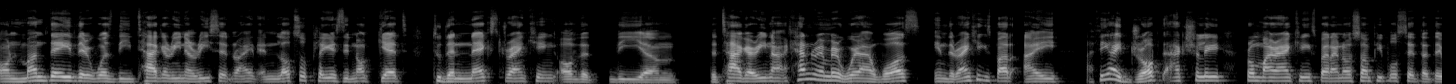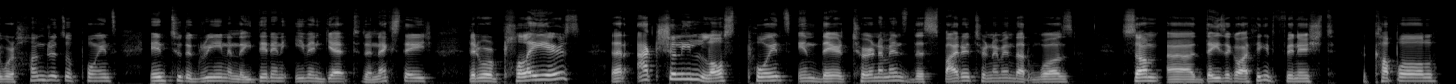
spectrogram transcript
On Monday, there was the Tag Arena reset, right? And lots of players did not get to the next ranking of the, the, um, the Tag Arena. I can't remember where I was in the rankings, but I I think I dropped actually from my rankings, but I know some people said that they were hundreds of points into the green and they didn't even get to the next stage. There were players that actually lost points in their tournaments. The Spider tournament that was some uh, days ago, I think it finished a couple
